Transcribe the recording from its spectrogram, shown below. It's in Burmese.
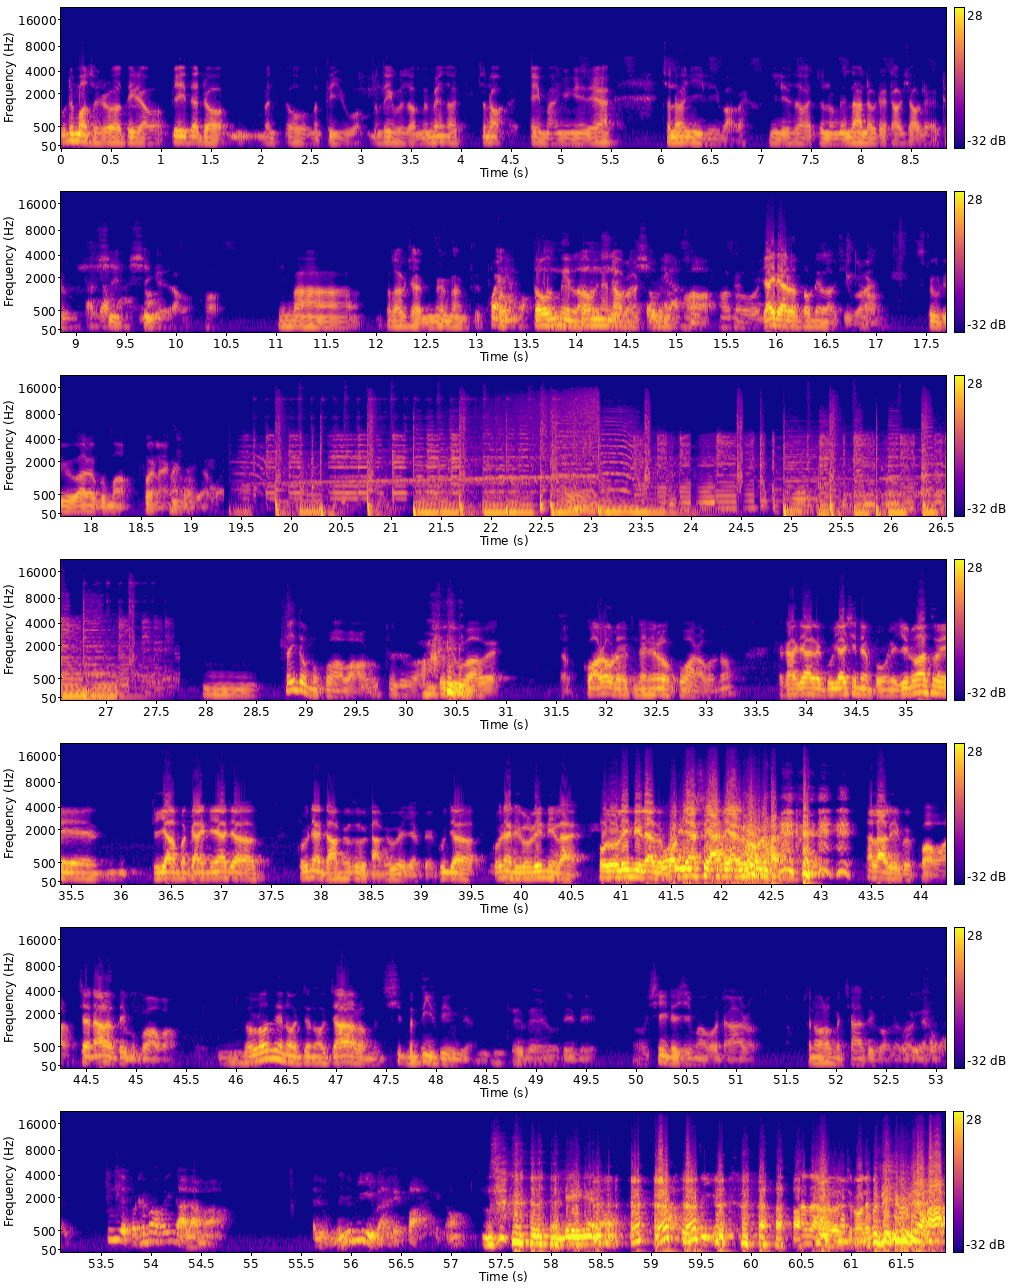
ဥဒ္ဓမောင်ဆိုတော့သိတာပေါ့ပြည်သက်တော့မဟိုမသိဘူးပေါ့မသိဘူးဆိုတော့မင်းမင်းဆိုကျွန်တော်အိမ်မှာငယ်ငယ်တည်းကကျွန်တော်ညီလေးပါပဲညီလေးဆိုတော့ကျွန်တော်မင်းသားလုပ်တဲ့တောက်လျှောက်လည်းအတူရှိရှိခဲ့တာပေါ့ဟုတ်ဒီမှာဘယ်လောက်ကြာမင်းမဖွဲ့တာပေါ့3နှစ်လောက်3နှစ်လောက်တော့ရှိ3နှစ်နေလောက်ဟုတ်ဟုဟုတ်တ်ကဲ့ဟိုရိုက်တာတော့3နှစ်လောက်ရှိသွားတယ်စတူဒီယိုကတော့ခုမှဖွင့်လိုက်ဖွ စိတ်တော့မကွာပါဘူးတူတူပါတူတူပါပဲကွာတော့လည်းနည်းနည်းတော့ကွာတာပေါ့နော်တခါကျလည်းကိုရိုက်ရှင်တဲ့ပုံလေးရင်တော့ဆိုရင်ဒီဟာမကန်ခင်ကကြကိုနိုင်ဒါမျိုးဆိုဒါမျိုးပဲရက်ပဲအခုကျကိုနိုင်ဒီလိုလေးနေလိုက်ဟိုလိုလေးနေလိုက်ဆိုကိုပြန်ဆရာပြန်လို့လားအဲ့လားလေးပဲကွာသွားတော့ကျန်တာတော့သိပ်မကွာပါဘူးလောလောဆယ်တော့ကျွန်တော်ကြားတာတော့မရှိမသိသေးဘူးရတွေ့တယ်ဟုတ်သေးသေးဟိုရှိနေရှိမှာပေါ့ဒါကတော့ကျွန်တော်တော့မကြားသေးပါဘူးလောလောဆယ်ဟုတ်ပါပြီသူရဲ့ပထမပိုင်းကာလမှာ အဲ့လိုမင်းသမီးတွေပါလဲပါတယ်နော်မလိန်နဲ့နော်ဟုတ်ပြီအဲ့ဒါတော့ကျွန်တော်လည်းမသိဘူးလား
